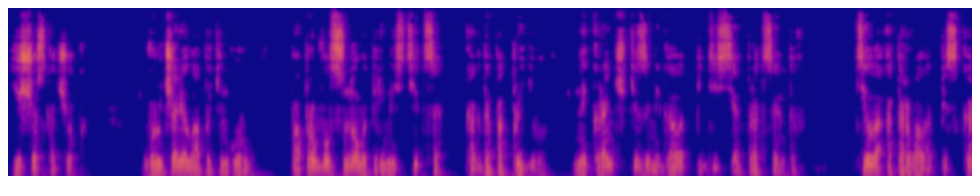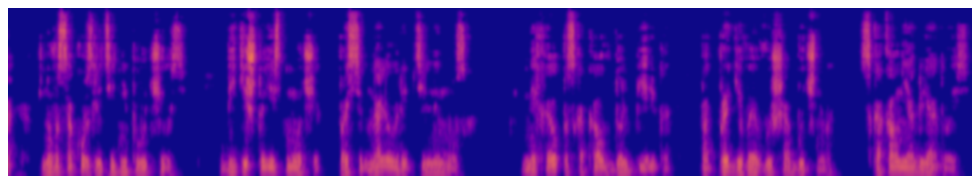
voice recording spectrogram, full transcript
Еще скачок. Выручали лапы кенгуру. Попробовал снова переместиться, когда подпрыгивал. На экранчике замигало 50%. Тело оторвало от песка, но высоко взлететь не получилось. «Беги, что есть мочи!» – просигналил рептильный мозг. Михаил поскакал вдоль берега, подпрыгивая выше обычного. Скакал не оглядываясь.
